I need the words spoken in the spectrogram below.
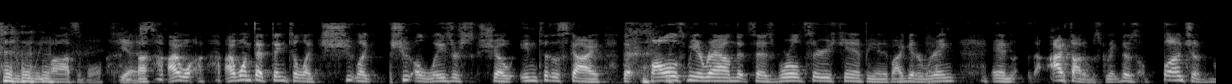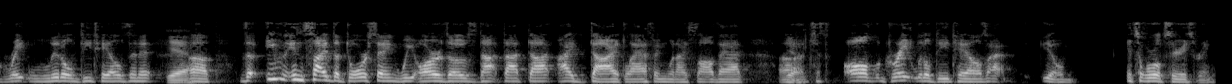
humanly possible. yes. Uh, I want, I want that thing to like shoot, like shoot a laser show into the sky that follows me around that says World Series champion if I get a yeah. ring. And I thought it was great. There's a bunch of great little details in it. Yeah. Uh, the, even inside the door saying we are those dot dot dot. I died laughing when I saw that. Uh, yeah. just all the great little details. I, you know, it's a World Series ring.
